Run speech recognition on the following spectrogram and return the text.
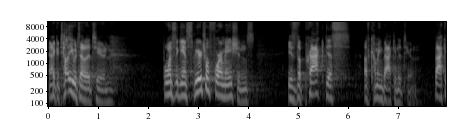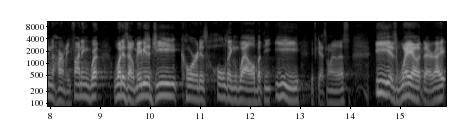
And I could tell you it's out of tune. But once again, spiritual formations is the practice of coming back into tune, back into harmony, finding what, what is out. Maybe the G chord is holding well, but the E, if you guys know this, E is way out there, right?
